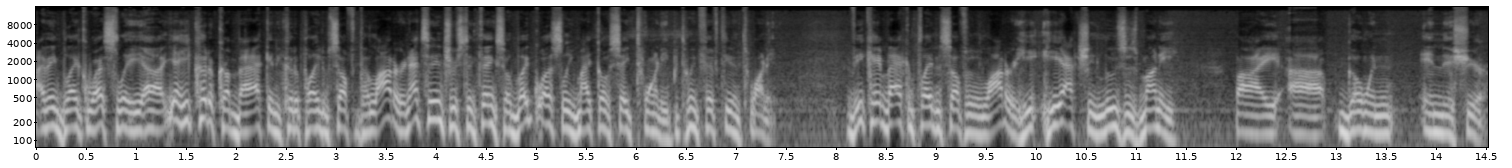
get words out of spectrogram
I think Blake Wesley, uh, yeah, he could have come back and he could have played himself into the lottery. And that's an interesting thing. So Blake Wesley might go, say, 20, between 15 and 20. If he came back and played himself into the lottery, he, he actually loses money by uh, going in this year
